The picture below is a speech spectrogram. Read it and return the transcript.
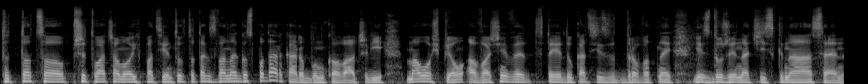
To, to, co przytłacza moich pacjentów, to tak zwana gospodarka robunkowa, czyli mało śpią, a właśnie w tej edukacji zdrowotnej jest duży nacisk na sen.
